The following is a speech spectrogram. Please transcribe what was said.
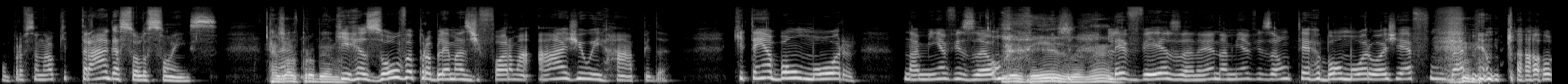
Um profissional que traga soluções, Resolve o problema. que resolva problemas de forma ágil e rápida, que tenha bom humor. Na minha visão, Leveza, né? leveza, né? Na minha visão, ter bom humor hoje é fundamental.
